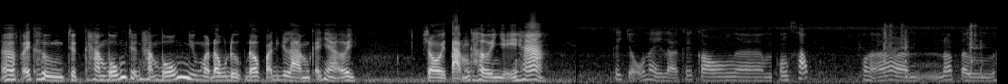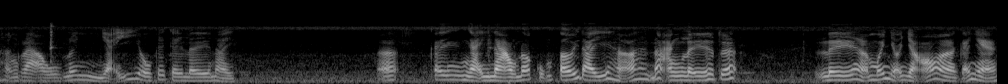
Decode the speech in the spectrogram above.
ờ, phải thường trực 24 trên 24 nhưng mà đâu được đâu phải đi làm cả nhà ơi. Rồi tạm thời vậy ha. Cái chỗ này là cái con ờ, con sóc. Ờ, nó từ hàng rào nó nhảy vô cái cây lê này. Đó, cái ngày nào nó cũng tới đây hả? Nó ăn lê hết á. Lê hả? Mới nhỏ nhỏ à cả nhà.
